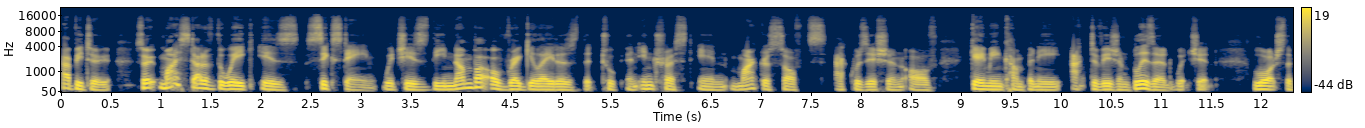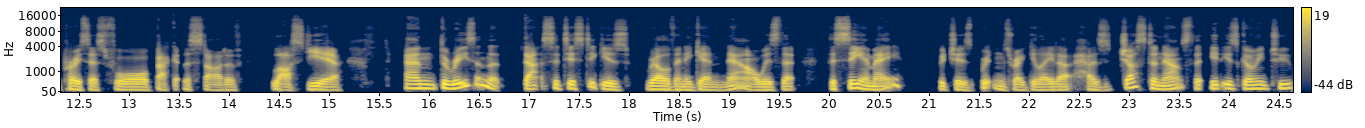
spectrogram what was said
Happy to. So, my stat of the week is 16, which is the number of regulators that took an interest in Microsoft's acquisition of gaming company Activision Blizzard, which it launched the process for back at the start of last year. And the reason that that statistic is relevant again now is that the CMA, which is Britain's regulator, has just announced that it is going to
